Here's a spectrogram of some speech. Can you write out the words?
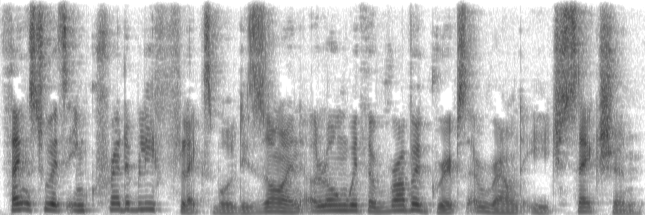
thanks to its incredibly flexible design along with the rubber grips around each section.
